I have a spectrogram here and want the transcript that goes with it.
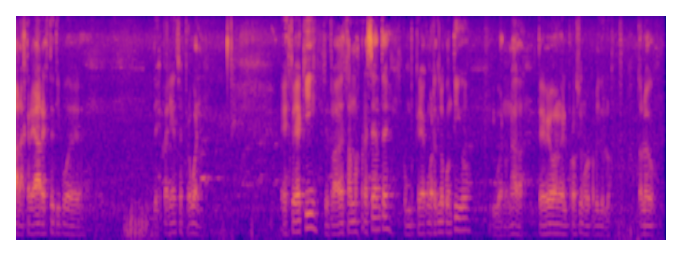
para crear este tipo de, de experiencias. Pero bueno, estoy aquí, tratar de estar más presente, quería compartirlo contigo. Y bueno, nada, te veo en el próximo capítulo. Hasta luego.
